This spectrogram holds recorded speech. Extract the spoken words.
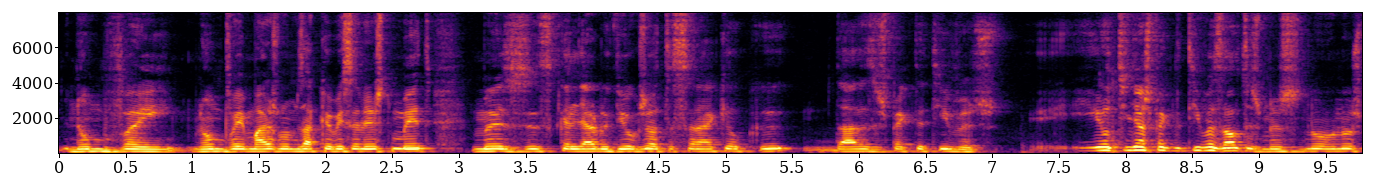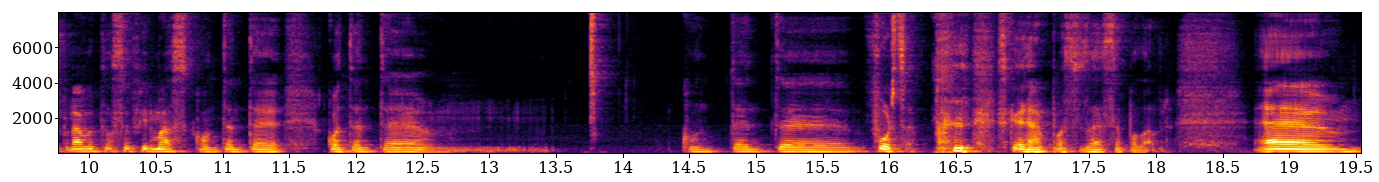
não me vem, não me vem mais nomes à cabeça neste momento, mas se calhar o Diogo Jota será aquele que, dadas as expectativas, eu tinha expectativas altas, mas não, não esperava que ele se afirmasse com tanta, com tanta, com tanta força. se calhar posso usar essa palavra. Um,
